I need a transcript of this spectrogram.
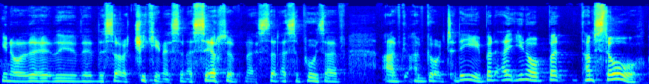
you know the, the, the, the sort of cheekiness and assertiveness that I suppose I've I've I've got today. But I, you know, but I'm still,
